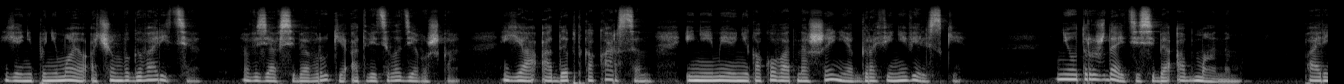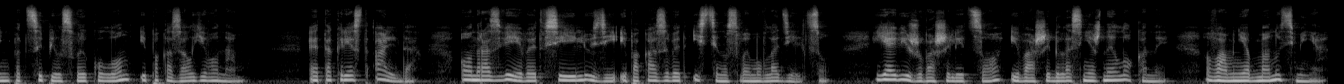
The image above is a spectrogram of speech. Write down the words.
«Я не понимаю, о чем вы говорите», — взяв себя в руки, ответила девушка. «Я адептка Карсен и не имею никакого отношения к графине Вельски». «Не утруждайте себя обманом», Парень подцепил свой кулон и показал его нам. «Это крест Альда. Он развеивает все иллюзии и показывает истину своему владельцу. Я вижу ваше лицо и ваши белоснежные локоны. Вам не обмануть меня.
